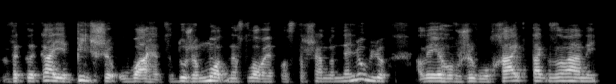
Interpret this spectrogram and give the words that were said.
викликає більше уваги. Це дуже модне слово, якого страшенно не люблю, але його вживу хайп, так званий,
